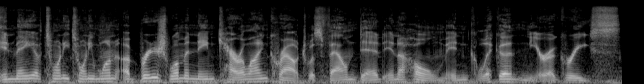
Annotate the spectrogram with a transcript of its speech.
in May of 2021, a British woman named Caroline Crouch was found dead in a home in Glyka, Nera, Greece.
